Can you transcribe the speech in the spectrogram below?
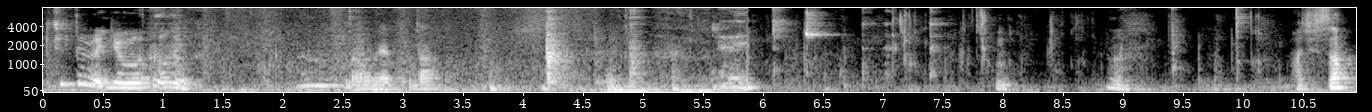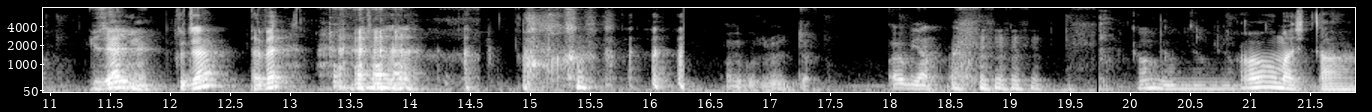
Küçükler gibi bakalım. 너무 예쁘다. Hmm. Acısı. Güzel mi? Güzel. Evet. 어 미안. 어 미안 미안 미안. 어 맛있다.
